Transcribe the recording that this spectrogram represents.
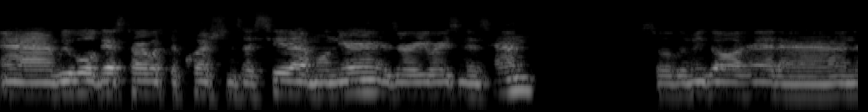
and we will get started with the questions. I see that Monir is already raising his hand, so let me go ahead and.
